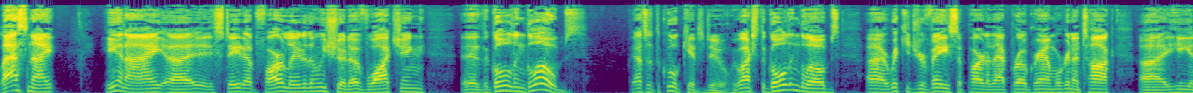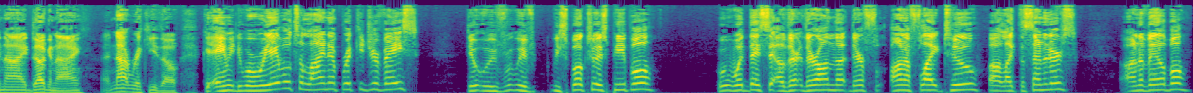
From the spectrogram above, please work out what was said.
Last night, he and I uh, stayed up far later than we should have watching uh, the Golden Globes. That's what the cool kids do. We watch the Golden Globes. Uh, Ricky Gervais, a part of that program. We're going to talk. Uh, he and I, Doug and I, uh, not Ricky though. Amy, were we able to line up Ricky Gervais? Did we've we've we spoke to his people? Would they say oh, they're they're on the they're on a flight too, uh, like the senators, unavailable?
